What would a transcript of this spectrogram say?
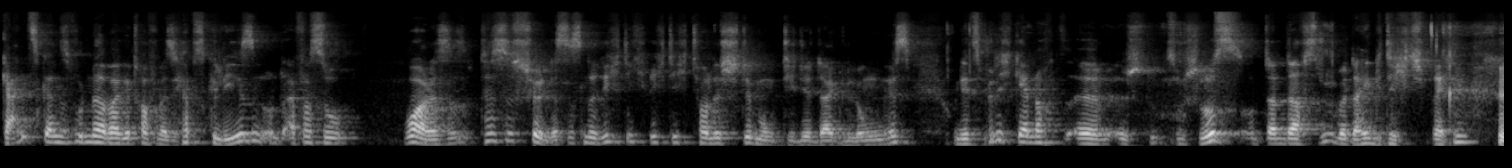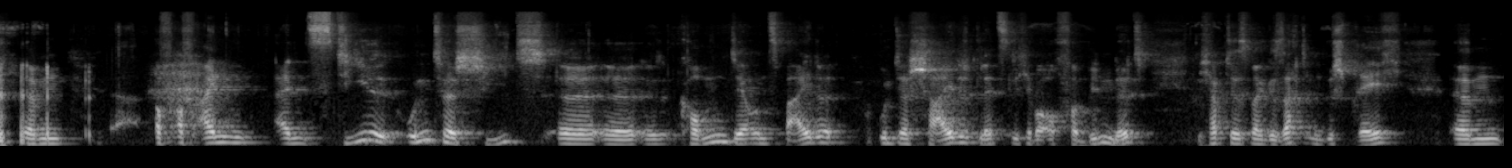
ganz, ganz wunderbar getroffen. Also ich habe es gelesen und einfach so, wow, das ist, das ist schön. Das ist eine richtig, richtig tolle Stimmung, die dir da gelungen ist. Und jetzt würde ich gerne noch äh, zum Schluss, und dann darfst du über dein Gedicht sprechen, ähm, auf, auf einen, einen Stilunterschied äh, äh, kommen, der uns beide unterscheidet, letztlich aber auch verbindet. Ich habe dir das mal gesagt im Gespräch, ähm,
